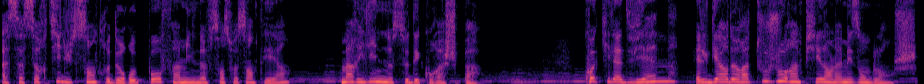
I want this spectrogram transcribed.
À sa sortie du centre de repos fin 1961, Marilyn ne se décourage pas. Quoi qu'il advienne, elle gardera toujours un pied dans la Maison Blanche.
